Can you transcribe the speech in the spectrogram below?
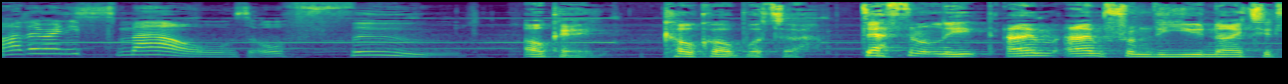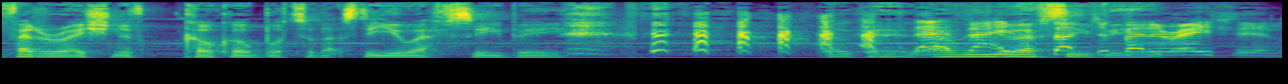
are there any smells or food? Okay, cocoa butter. Definitely, I'm I'm from the United Federation of Cocoa Butter. That's the UFCB. Okay, that, I'm the that Is such a federation.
